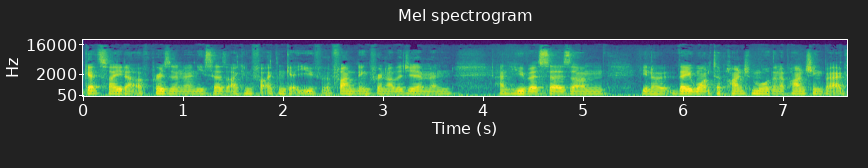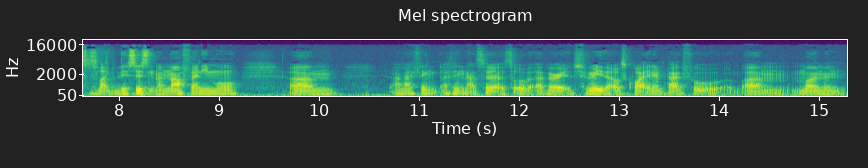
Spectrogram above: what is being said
gets Saeed out of prison, and he says, "I can f- I can get you for funding for another gym," and and Hubert says, um, "You know, they want to punch more than a punching bag. So it's like this isn't enough anymore." Um, and I think I think that's a sort of a very for me that was quite an impactful um, moment.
